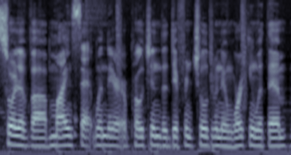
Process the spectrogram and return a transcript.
sort of uh, mindset when they're approaching the different children and working with them.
